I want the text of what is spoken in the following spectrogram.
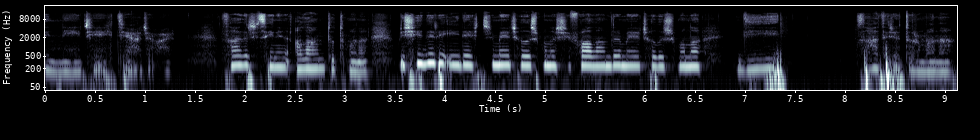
dinleyiciye ihtiyacı var. Sadece senin alan tutmana, bir şeyleri iyileştirmeye çalışmana, şifalandırmaya çalışmana değil. Sadece durmana,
